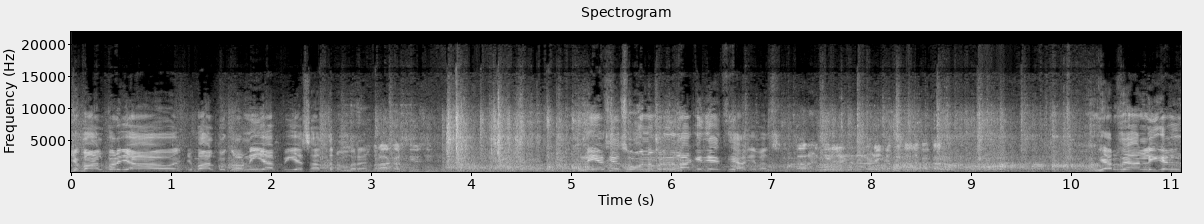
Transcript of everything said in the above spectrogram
ਜਮਾਲਪੁਰ ਜਾਂ ਜਮਾਲਪੁਰ ਕਲੋਨੀ ਜਾਂ ਪੀਐਸ 7 ਨੰਬਰ ਹੈ। ਬਲਾ ਕਰਤੀ ਸੀ? ਨਹੀਂ ਅਸੀਂ 100 ਨੰਬਰ ਤੇ ਲਾ ਕੇ ਤੇ ਇੱਥੇ ਆ ਗਏ ਬਸ। ਕਾਰਨ ਕੀ ਲੜ- ਲੜਾਈ ਦਾ? ਪਤਾ ਲੱਗਾ ਕਰ ਯਾਰ ਉਹਦੇ ਅਨਲੀਗਲ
